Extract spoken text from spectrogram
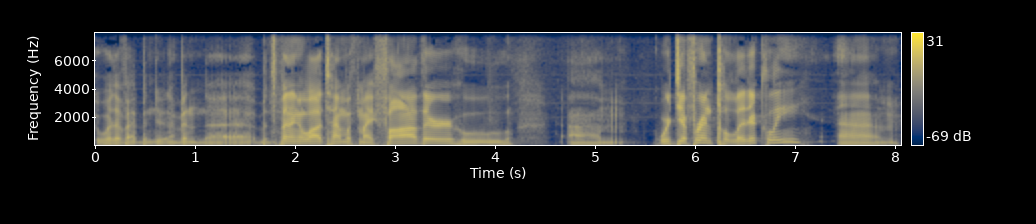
what have I been doing? I've been uh, been spending a lot of time with my father, who um, we're different politically. Um,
